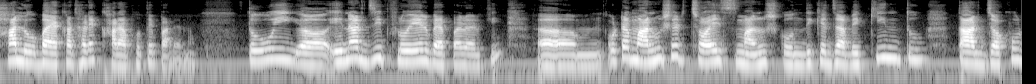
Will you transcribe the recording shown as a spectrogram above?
ভালো বা একাধারে খারাপ হতে পারে না। তো ওই এনার্জি ফ্লোয়ের ব্যাপার আর কি। ওটা মানুষের চয়েস মানুষ কোন দিকে যাবে। কিন্তু তার যখন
